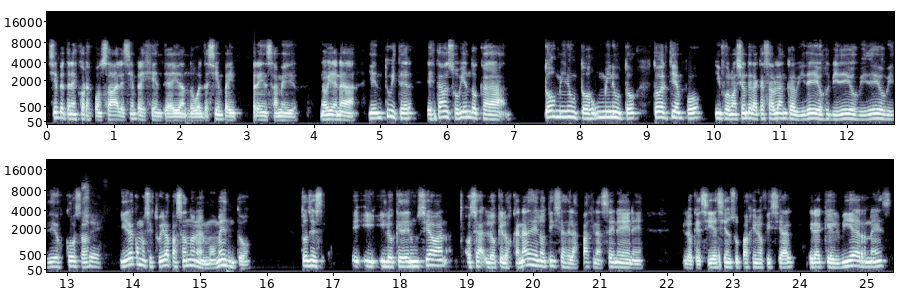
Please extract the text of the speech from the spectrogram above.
Siempre tenés corresponsales, siempre hay gente ahí dando vueltas, siempre hay prensa medio, no había nada. Y en Twitter estaban subiendo cada dos minutos, un minuto, todo el tiempo, información de la Casa Blanca, videos, videos, videos, videos, cosas. Y era como si estuviera pasando en el momento. Entonces, y, y, lo que denunciaban, o sea, lo que los canales de noticias de las páginas CNN, lo que sí decía en su página oficial, era que el viernes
